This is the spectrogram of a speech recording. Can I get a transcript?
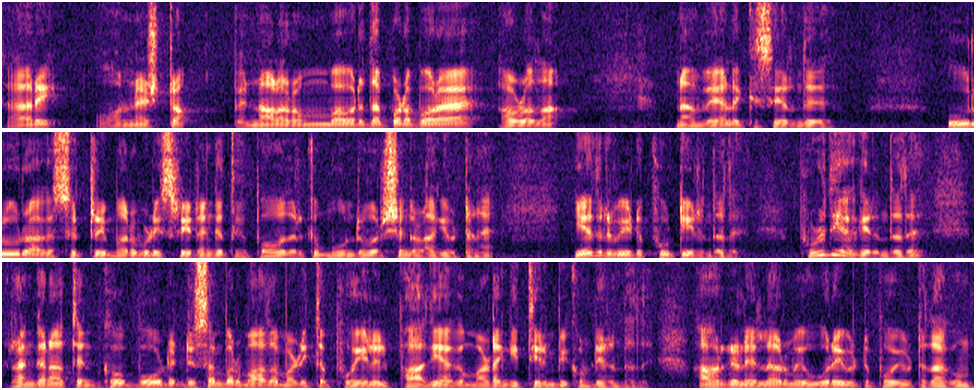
சாரி உன் இஷ்டம். பெண்ணால் ரொம்ப வருத்தப்பட போகிற அவ்வளோதான் நான் வேலைக்கு சேர்ந்து ஊர் ஊராக சுற்றி மறுபடி ஸ்ரீரங்கத்துக்கு போவதற்கு மூன்று வருஷங்கள் ஆகிவிட்டன. எதிர் வீடு பூட்டியிருந்தது. புழுதியாக இருந்தது. Ranganath and co board December மாதம் அடித்த புயலில் பாதியாக மடங்கி திரும்பி கொண்டிருந்தது. அவர்கள் எல்லாருமே ஊரை விட்டு போய்விட்டதாகவும்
